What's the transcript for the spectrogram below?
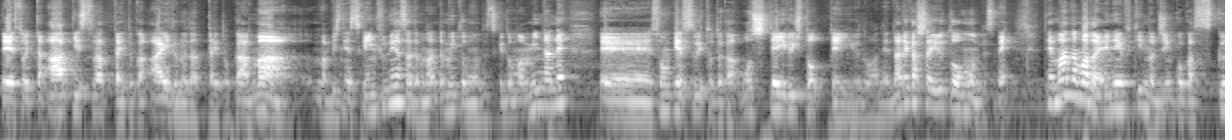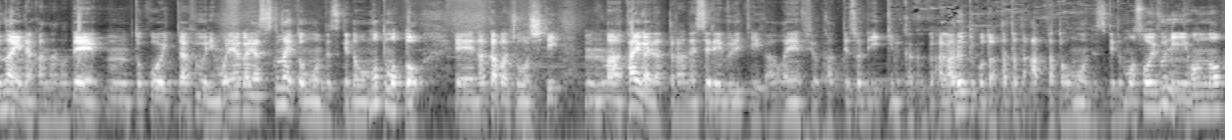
えー、そういったアーティストだったりとか、アイドルだったりとか、まあ、まあ、ビジネス系インフルエンサーでも何でもいいと思うんですけど、まあ、みんなね、えー、尊敬する人とか推している人っていうのはね、誰かしらいると思うんですね。で、まだまだ NFT の人口が少ない中なので、うんと、こういった風に盛り上がりは少ないと思うんですけども、もっともっと、えー、半ば常識、うん、まあ、海外だったらね、セレブリティが NFT を買って、それで一気に価格が上がるってことはただあったと思うんですけども、そういう風に日本の、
